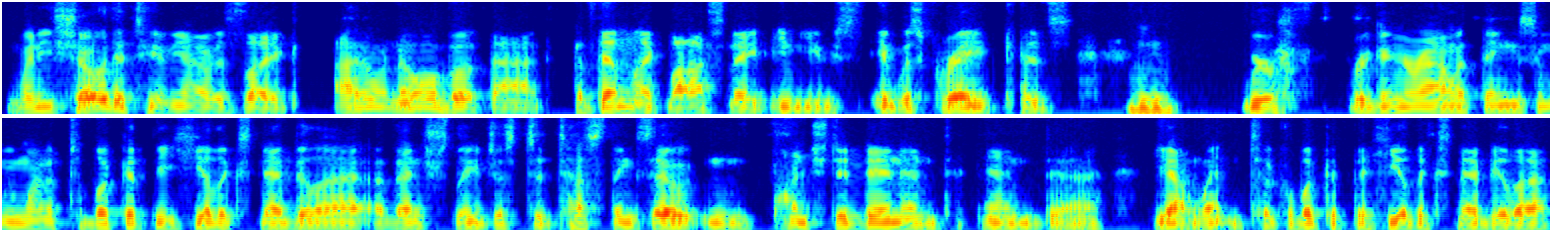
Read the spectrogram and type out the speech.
when he showed it to me, I was like, I don't know about that. But then, like last night in use, it was great because mm. we were frigging around with things and we wanted to look at the Helix Nebula eventually just to test things out and punched it in and and uh, yeah, went and took a look at the Helix Nebula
